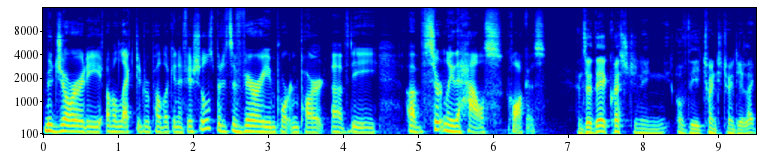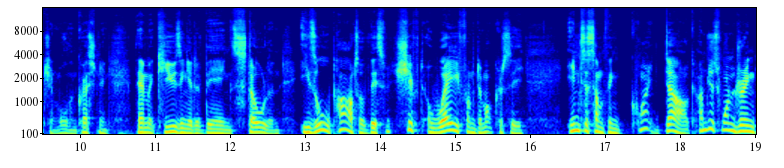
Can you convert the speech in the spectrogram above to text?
majority of elected Republican officials, but it's a very important part of the of certainly the House caucus. And so their questioning of the 2020 election, more than questioning, them accusing it of being stolen, is all part of this shift away from democracy into something quite dark. I'm just wondering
